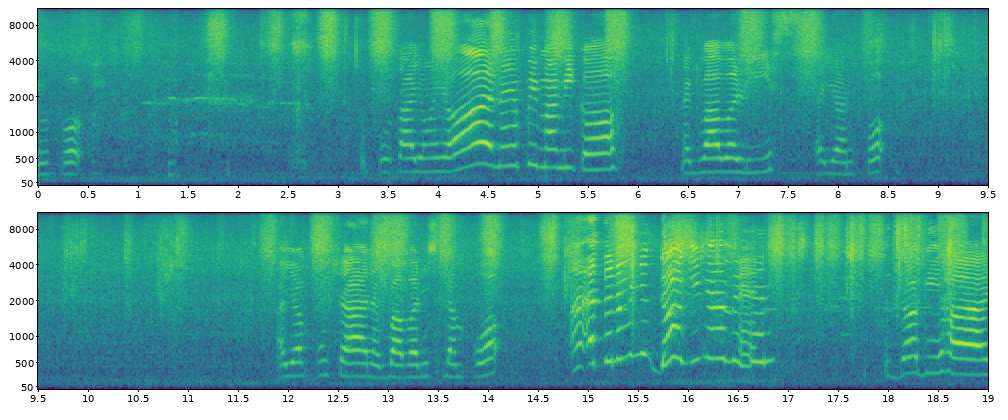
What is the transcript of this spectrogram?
Ano po. Ito po tayo ngayon. Ayan po yung mami ko. Nagwawalis. Ayan po. Ayan po siya. Nagwawalis lang po. Ah, ito naman yung doggy namin. The doggy, hi.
